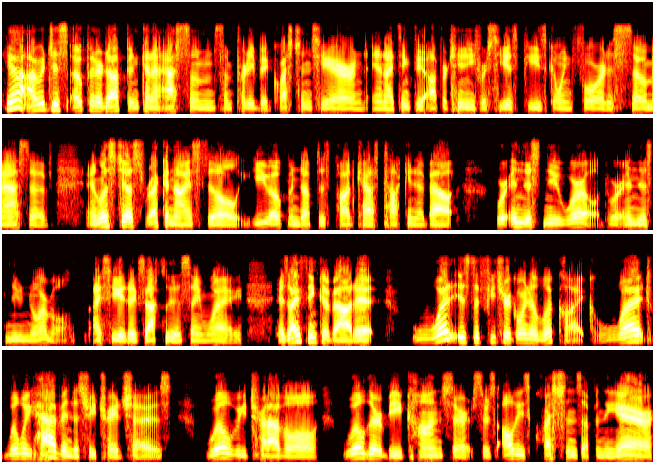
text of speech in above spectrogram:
Yeah, I would just open it up and kind of ask some some pretty big questions here, and, and I think the opportunity for CSPs going forward is so massive. And let's just recognize, Phil, you opened up this podcast talking about we're in this new world, we're in this new normal. I see it exactly the same way. As I think about it, what is the future going to look like? What will we have industry trade shows? Will we travel? Will there be concerts? There's all these questions up in the air.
